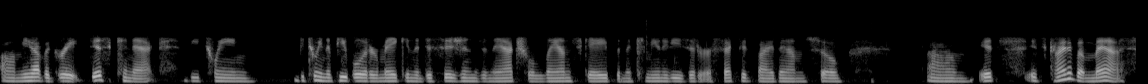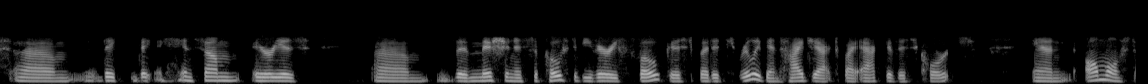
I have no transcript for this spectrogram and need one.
um, you have a great disconnect between between the people that are making the decisions and the actual landscape and the communities that are affected by them. So um, it's it's kind of a mess. Um, they, they, in some areas, um, the mission is supposed to be very focused, but it's really been hijacked by activist courts. And almost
